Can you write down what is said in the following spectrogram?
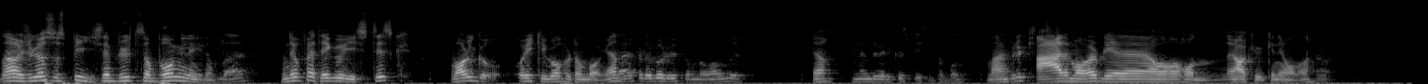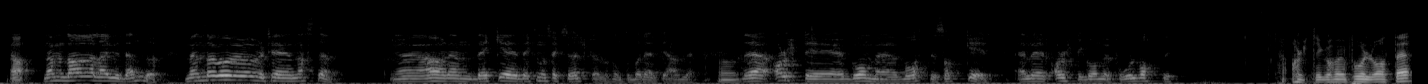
Jeg har jo ikke lyst til å spise en brukt tampong, liksom. Nei, Men det er jo for et egoistisk valg å ikke gå for tampongen. nei, for da går det ut om noen andre. Ja. Men du vil ikke spise tampong. Nei. Brukt. Nei, det må vel bli eh, hånd... Ja, kuken i hånda. Ja. Nei, men da legger vi den, da. Men da går vi over til neste. Eh, Jeg har en, det, er ikke, det er ikke noe seksuelt, eller sånt, det er bare helt jævlig. Mm. Det er alltid gå med våte sokker, eller alltid gå med polvotter. Alltid gå med polvotter.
